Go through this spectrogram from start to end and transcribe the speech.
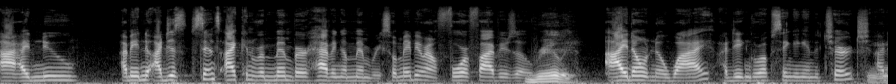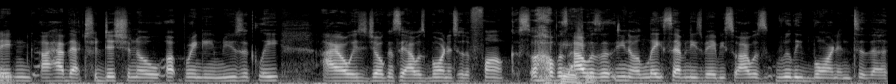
I knew. I mean, I just since I can remember having a memory, so maybe around four or five years old. Really? I don't know why. I didn't grow up singing in the church. Mm-hmm. I didn't. I have that traditional upbringing musically. I always joke and say I was born into the funk. So I was. I was a you know late '70s baby. So I was really born into the,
